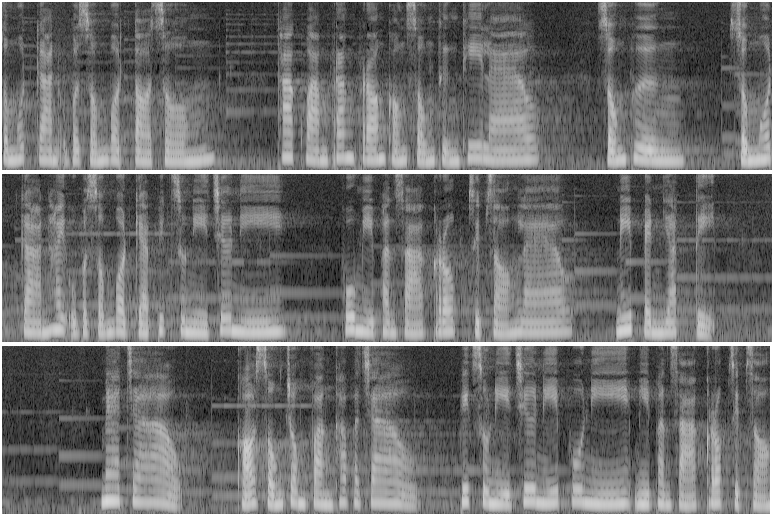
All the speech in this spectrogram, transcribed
สมมุติการอุปสมบทต่อสงฆ์ถ้าความพรั่งพร้อมของสงฆ์ถึงที่แล้ว สงพึง สมมุติการให้อุปสมบทแก่ภิกษุณีชื่อนี้ ผู้มีพรรษาครบสิบสองแล้ว นี่เป็นยัตติ แม่เจ้า ขอสงจงฟังข้าพเจ้า ภิกษุณีชื่อนี้ผู้นี้มีพรรษาครบสิบสอง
